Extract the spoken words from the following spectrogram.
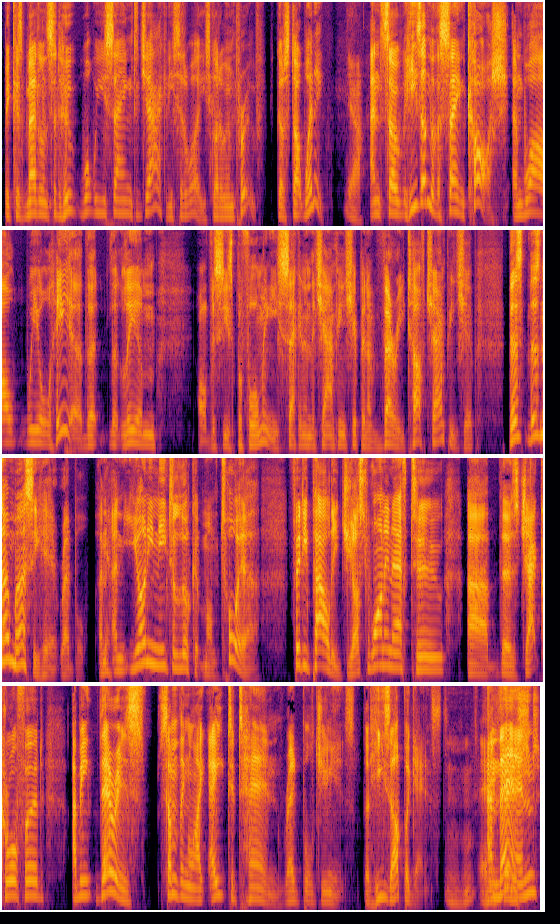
because Medland said, "Who? What were you saying to Jack?" And he said, "Well, he's got to improve. He's got to start winning." Yeah. And so he's under the same cosh. And while we all hear that that Liam obviously is performing, he's second in the championship in a very tough championship. There's there's no mercy here at Red Bull, and and you only need to look at Montoya, Fittipaldi just won in F two. Uh, there's Jack Crawford. I mean, there is something like eight to ten Red Bull juniors that he's up against. Mhm. And, he then finished-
